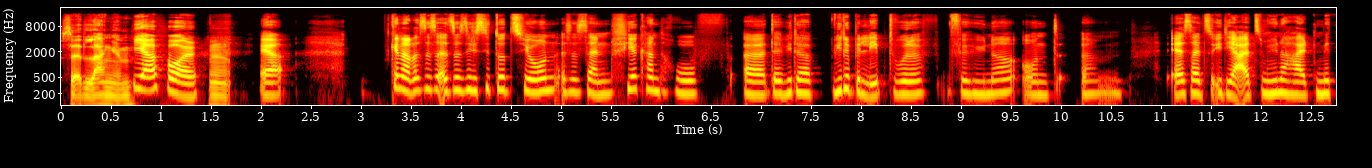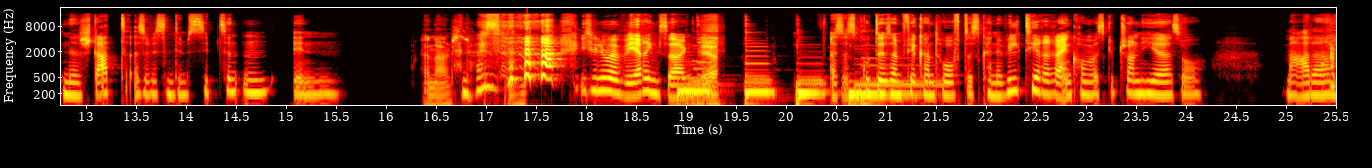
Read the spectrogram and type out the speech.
seit langem. Ja, voll. Ja. Ja. Genau, das ist also die Situation. Es ist ein Vierkanthof, äh, der wieder, wiederbelebt wurde für Hühner und ähm, er ist halt so ideal zum Hühnerhalten mitten in der Stadt. Also wir sind im 17. in Herr Nals. Hennals. ich will immer Währing sagen. Ja. Also das Gute ist am Vierkanthof, dass keine Wildtiere reinkommen. Es gibt schon hier so Marder,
